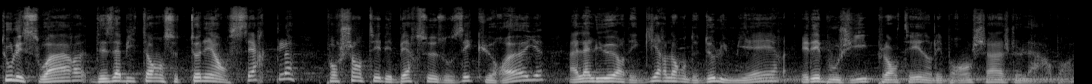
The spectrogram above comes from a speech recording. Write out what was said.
Tous les soirs, des habitants se tenaient en cercle pour chanter des berceuses aux écureuils à la lueur des guirlandes de lumière et des bougies plantées dans les branchages de l'arbre.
